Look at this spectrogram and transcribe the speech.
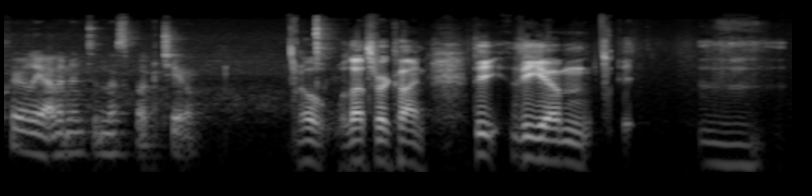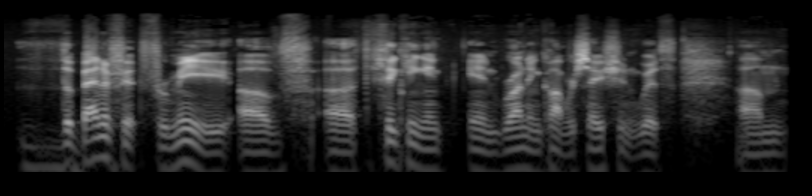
clearly evident in this book too. Oh well, that's very kind. The the um. The benefit for me of uh, thinking in, in, running conversation with um,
